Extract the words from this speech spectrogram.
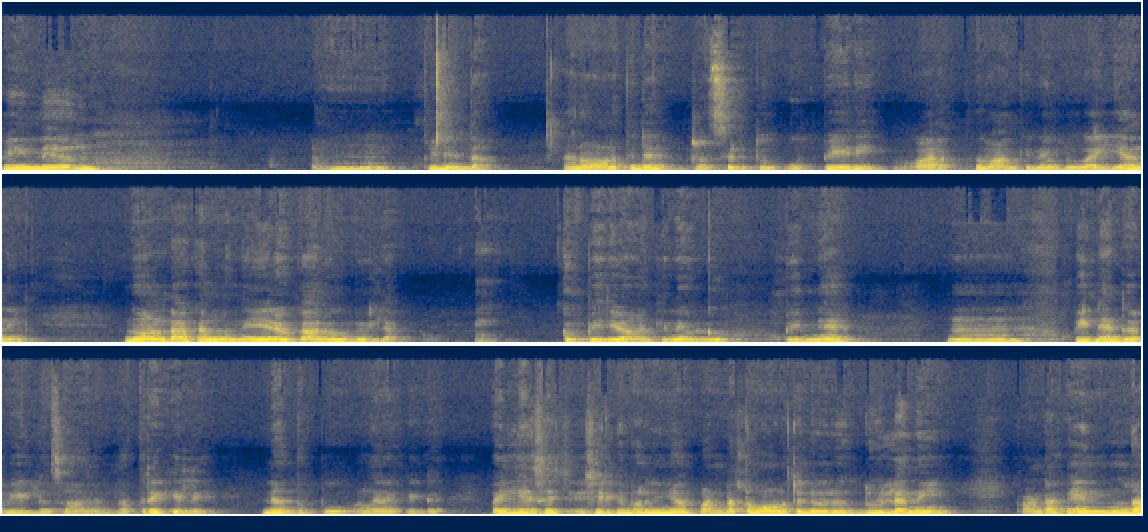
പിന്നെ പിന്നെന്താ? ഞാൻ ഓണത്തിന്റെ ഡ്രസ്സ് എടുത്തു. ഉപ്പേരി വറുത്ത് വാങ്ങിക്കുന്നേ ഉള്ളൂ. വയ്യ നീ ഒന്നും ഉണ്ടാക്കാനുള്ള നേരവും കാലമൊന്നുമില്ല ഉപ്പേരി വാങ്ങിക്കുന്നേ ഉള്ളൂ. പിന്നെ പിന്നെ എന്തുവാ വീട്ടിലെ സാധനം അത്രയൊക്കെയല്ലേ? അത്തപ്പൂ അങ്ങനെയൊക്കെ ഇട്ട്. വലിയ ശരിക്കും പറഞ്ഞു കഴിഞ്ഞാൽ പണ്ടത്തെ ഓണത്തിന്റെ ഒരു ഇതുമില്ല നീ പണ്ടൊക്കെ എന്താ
